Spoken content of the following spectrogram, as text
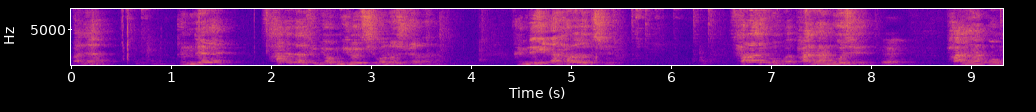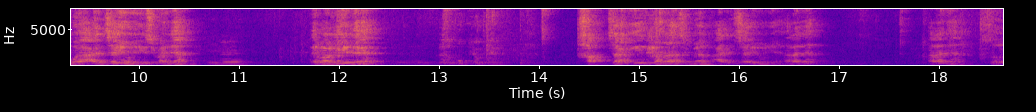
맞냐? 네. 근데 산에다 지금 연기를 집어넣어 주잖아. 근데 얘가 사라졌지. 사라진 건 뭐야? 반응한 거지. 네. 반응한 건 뭐야? 알짜 이온이겠지. 맞냐? 네. 내 말 이해돼? 음. 그래서 꼭 기억해. 갑자기 사라지면 알짜 이온이야. 알았냐? 알았냐? 써줘.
